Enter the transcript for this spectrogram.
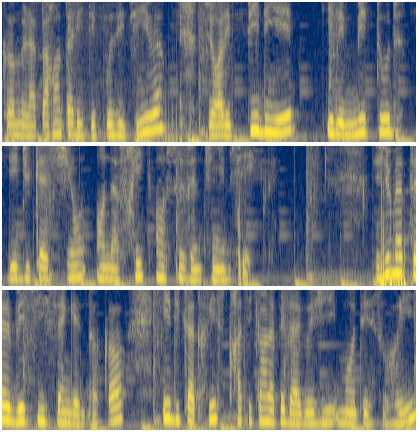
comme la parentalité positive, sur les piliers et les méthodes d'éducation en Afrique en ce 21e siècle. Je m'appelle Betty Sengentoko, éducatrice pratiquant la pédagogie Montessori.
